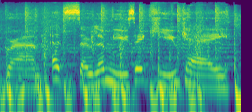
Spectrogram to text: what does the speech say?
Instagram at Sola Music UK.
